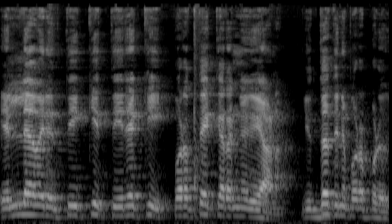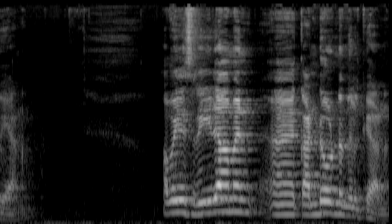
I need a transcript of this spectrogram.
എല്ലാവരും തിക്കി തിരക്കി പുറത്തേക്ക് ഇറങ്ങുകയാണ് യുദ്ധത്തിന് പുറപ്പെടുകയാണ്. അപ്പോൾ ഈ ശ്രീരാമൻ കണ്ടുകൊണ്ട് നിൽക്കുകയാണ്.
